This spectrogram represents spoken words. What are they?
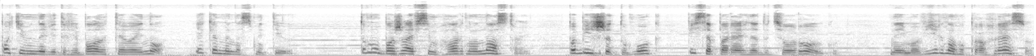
потім не відгрібали те лайно, яке ми насмітили. Тому бажаю всім гарного настрою, побільше думок після перегляду цього ролику, неймовірного прогресу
